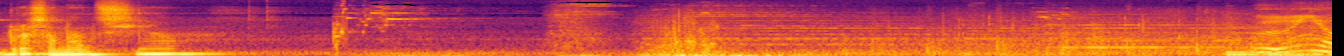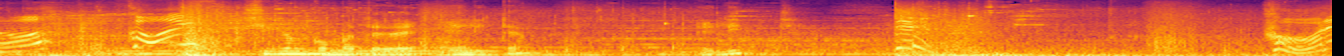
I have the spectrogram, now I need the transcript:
Resonancia. Sigue un combate de élite. Elite. これ。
